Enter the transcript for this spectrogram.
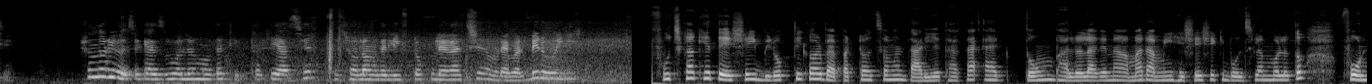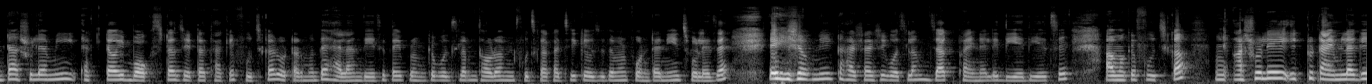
যে, সুন্দরই হয়েছে ক্যাজুয়ালের মধ্যে ঠিকঠাকই আছে। চলো, আমাদের লিফটও খুলে গেছে, আমরা এবার বেরোই। ফুচকা খেতে সেই বিরক্তিকর ব্যাপারটা হচ্ছে আমার দাঁড়িয়ে থাকা একদম ভালো লাগে না আমার। আমি হেসে হেসে কি বলছিলাম বলো তো ফোনটা আসলে আমি একটা ওই বক্সটা যেটা থাকে ফুচকার, ওটার মধ্যে হেলান দিয়েছে। তাই প্রমকে বলছিলাম, ধরো আমি ফুচকা খাচ্ছি, কেউ যদি আমার ফোনটা নিয়ে চলে যায়। এইসব নিয়ে একটু হাসাহাসি করছিলাম। যাক ফাইনালি দিয়ে দিয়েছে আমাকে ফুচকা। আসলে একটু টাইম লাগে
